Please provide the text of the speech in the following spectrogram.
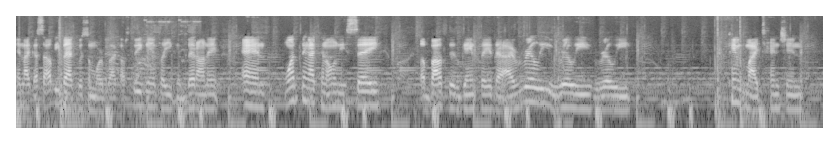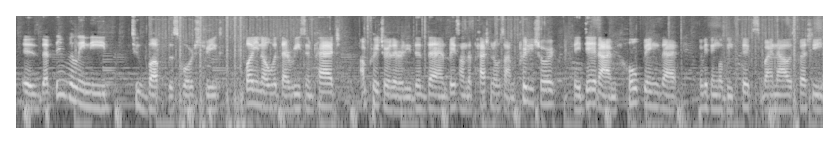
And like I said I'll be back with some more Black Ops 3 gameplay. You can bet on it. And one thing I can only say about this gameplay that I really really really came to my attention is that they really need to buff the score streaks. But you know with that recent patch I'm pretty sure they already did that, and based on the patch notes, I'm pretty sure they did. I'm hoping that everything will be fixed by now, especially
